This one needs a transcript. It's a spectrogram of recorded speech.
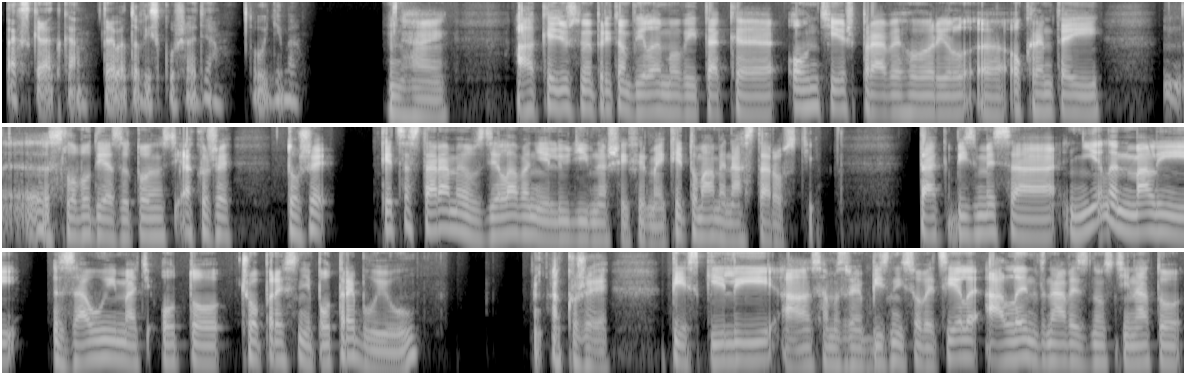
tak skrátka, treba to vyskúšať a uvidíme. Hej. A keď už sme pri tom Vilemovi, tak e, on tiež práve hovoril okrem tej slobody a zodpovednosti, akože to, že keď sa staráme o vzdelávanie ľudí v našej firme, keď to máme na starosti, tak by sme sa nielen mali zaujímať o to, čo presne potrebujú, akože tie skily a samozrejme biznisové ciele a len v náväznosti na to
